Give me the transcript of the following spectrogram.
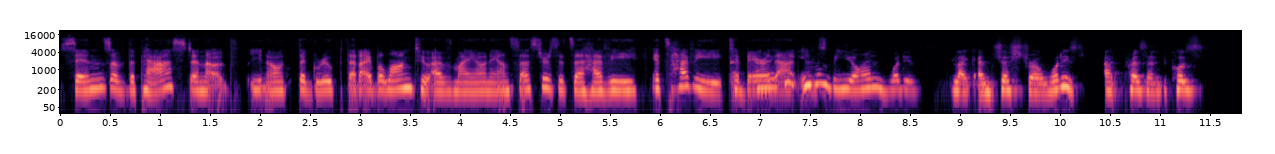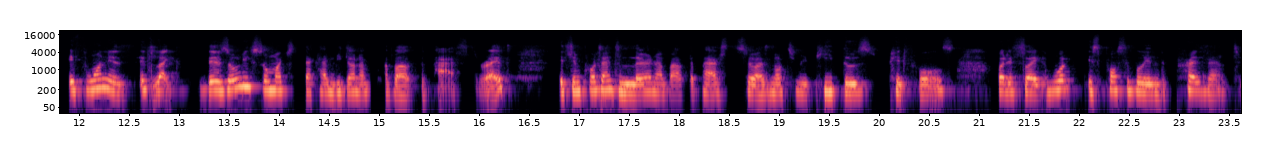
sins of the past and of you know the group that i belong to of my own ancestors it's a heavy it's heavy to bear that even beyond what is like ancestral what is at present because if one is it's like there's only so much that can be done about the past right it's important to learn about the past so as not to repeat those pitfalls but it's like what is possible in the present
